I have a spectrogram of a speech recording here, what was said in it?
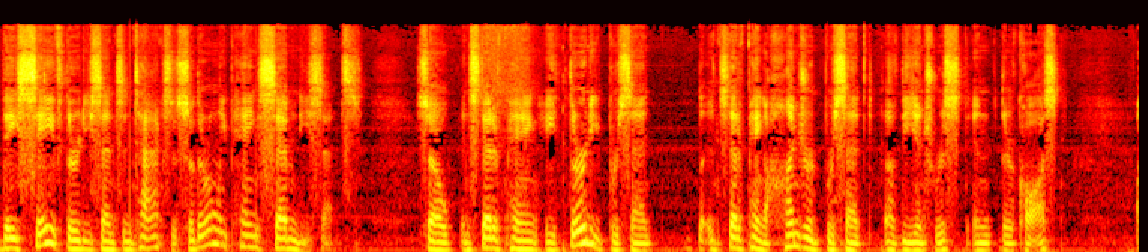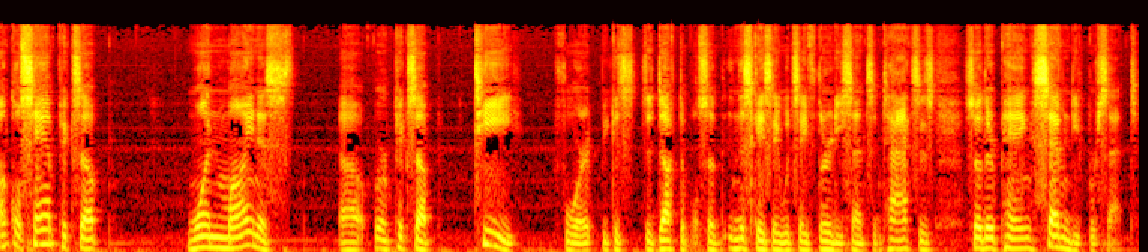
they save 30 cents in taxes, so they're only paying 70 cents. So instead of paying a 30%, instead of paying 100% of the interest in their cost, Uncle Sam picks up 1 minus, uh, or picks up T for it because it's deductible. So in this case, they would save 30 cents in taxes, so they're paying 70%.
